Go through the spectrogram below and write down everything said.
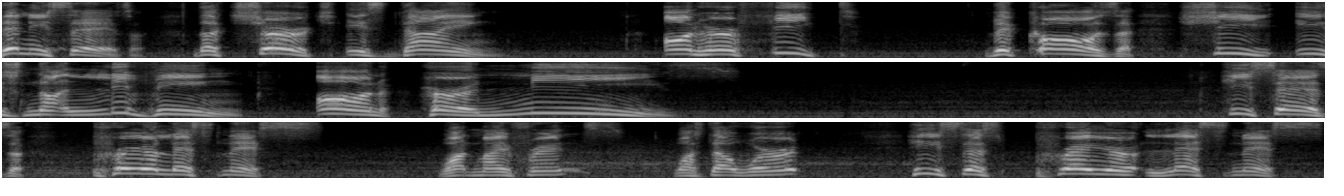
Then he says, the church is dying on her feet because she is not living on her knees. He says, prayerlessness. What, my friends? What's that word? He says, prayerlessness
